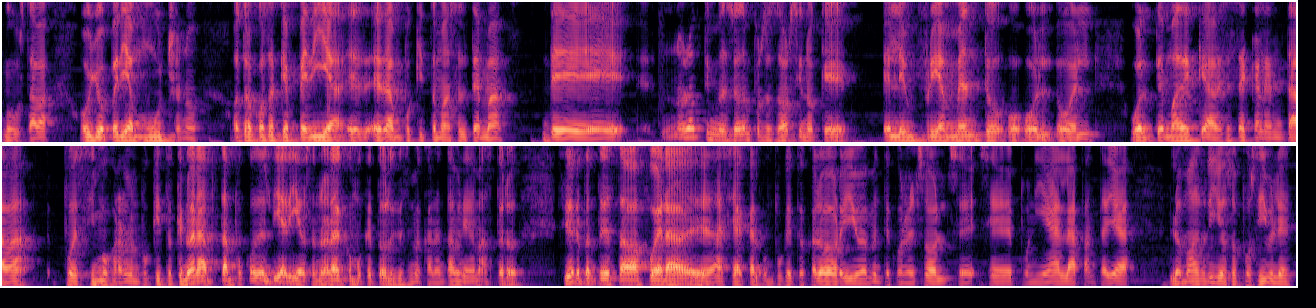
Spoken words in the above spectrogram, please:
me gustaba, o yo pedía mucho, ¿no? Otra cosa que pedía es, era un poquito más el tema de, no la optimización del procesador, sino que el enfriamiento o, el, o, el, tema de que a veces se calentaba, pues sí mejorarlo un poquito, que no era tampoco del día a día, o sea, no era como que todos los días se me calentaba ni demás, pero si de repente yo estaba afuera, eh, hacía un poquito de calor y obviamente con el sol se, se ponía la pantalla lo más brilloso posible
